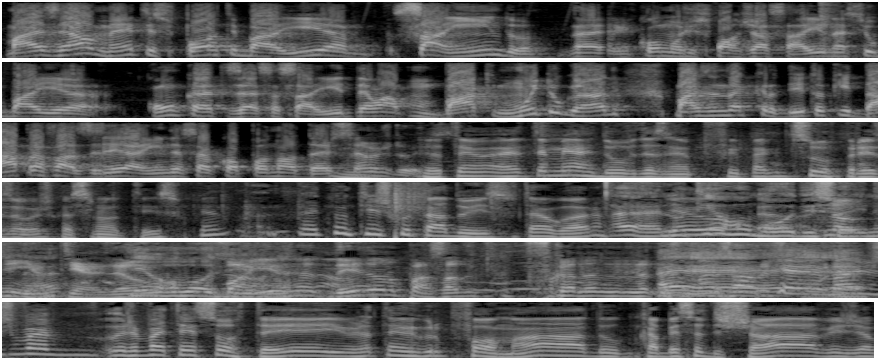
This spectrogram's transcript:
Mas realmente, Esporte Bahia saindo, né? Como o esporte já saiu, né? Se o Bahia concretizar essa saída, é um baque muito grande, mas ainda acredito que dá pra fazer ainda essa Copa Nordeste sem os dois. Eu tenho, eu tenho minhas dúvidas, né? Eu fui pego de surpresa hoje com essa notícia, porque a gente não tinha escutado isso até agora. É, não E tinha eu- rumor disso Não, aí, tinha, né? tinha. Tinha o, Bahia né? já desde o ano passado fica na, na, É, Mas, é, é. mas vai, já vai ter sorteio, já tem o grupo formado, cabeça de chave, já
